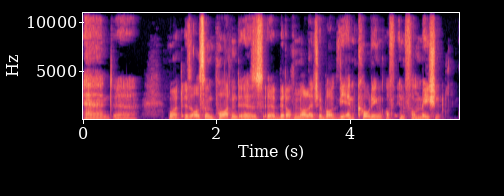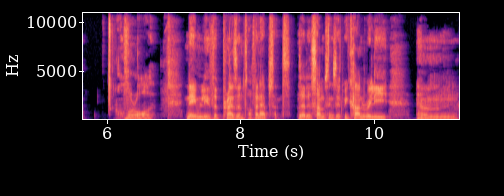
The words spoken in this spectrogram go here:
And uh, what is also important is a bit of knowledge about the encoding of information overall, namely the presence of an absence. That is something that we can't really um,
